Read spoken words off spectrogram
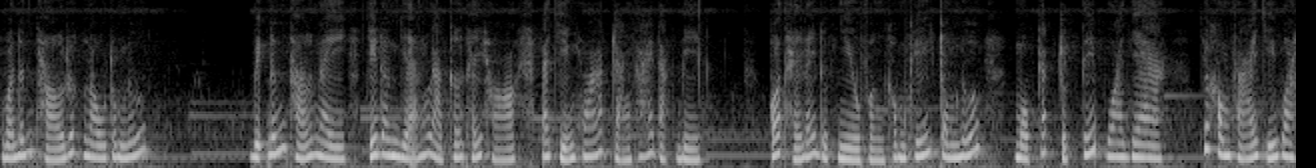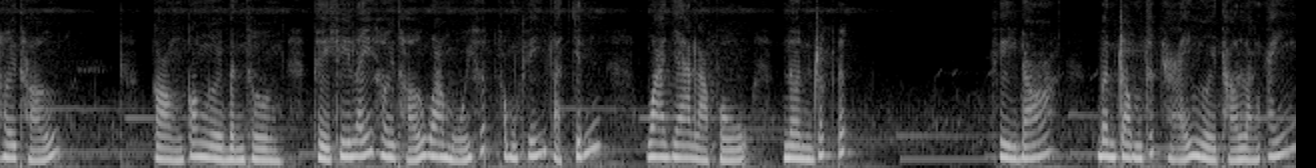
và nín thở rất lâu trong nước việc nín thở này chỉ đơn giản là cơ thể họ đã chuyển hóa trạng thái đặc biệt có thể lấy được nhiều phần không khí trong nước một cách trực tiếp qua da, chứ không phải chỉ qua hơi thở. Còn con người bình thường thì khi lấy hơi thở qua mũi hít không khí là chính, qua da là phụ, nên rất ít. Khi đó, bên trong thức hải người thợ lặn ấy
